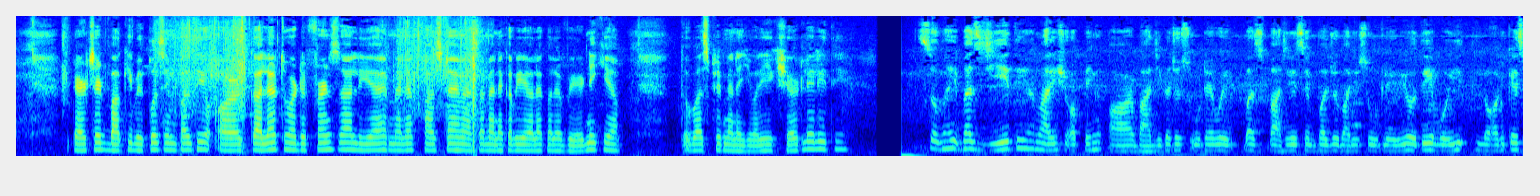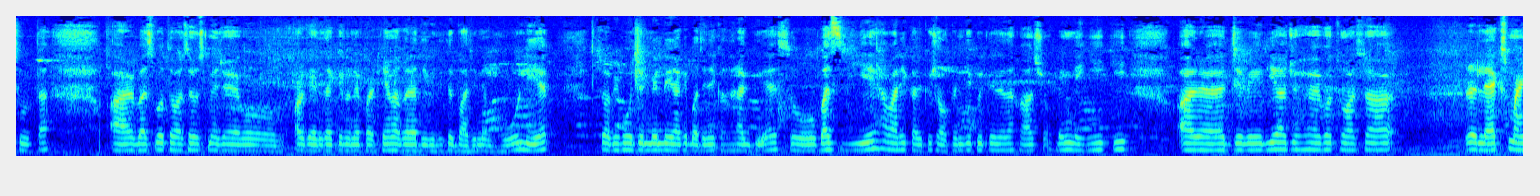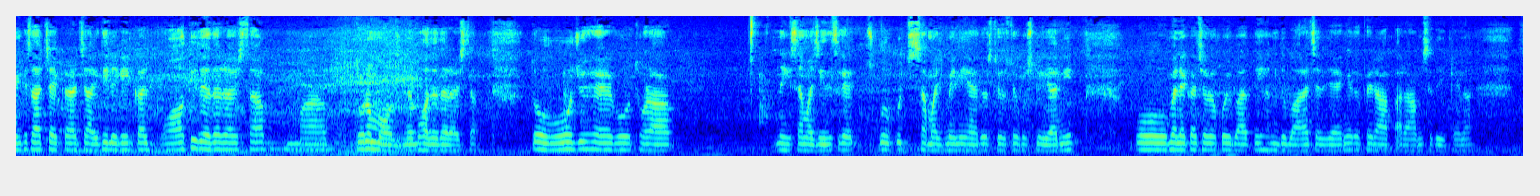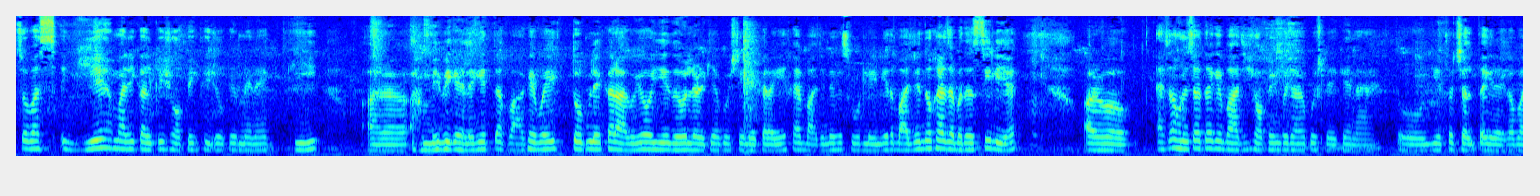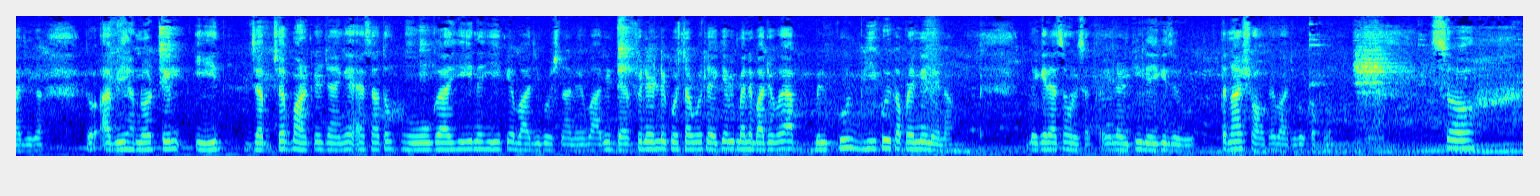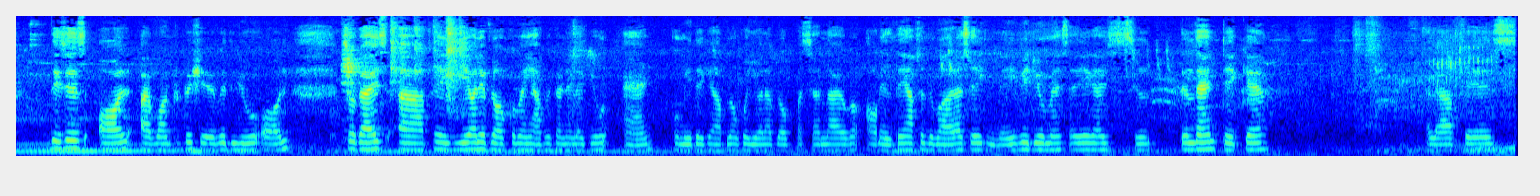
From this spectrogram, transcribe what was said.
डेड सेट बाकी बिल्कुल सिंपल थी। और कलर थोड़ा डिफरेंट सा लिया है मैंने। फ़र्स्ट टाइम ऐसा मैंने कभी वाला कलर वेयर नहीं किया। तो बस फिर मैंने ये वाली एक शर्ट ले ली थी। सो so, भाई, बस ये थी हमारी शॉपिंग और बाजी का जो सूट है, वो बस बाजी ने सिंपल जो बाजी सूट ले रही होती है, वही लॉन के सूट था। और बस वो थोड़ा सा उसमें जो है वो ऑर्गेन्जा की उन्होंने पट्टियाँ वगैरह दी हुई थी तो बाजी ने वो ली है। सो so, अभी मुझे मिल लिया कि बाजी ने कहाँ रख दिया है। सो so, बस ये हमारी कल की शॉपिंग थी इतनी ज़्यादा खास शॉपिंग नहीं की। और जवेरिया जो है वो थोड़ा सा रिलैक्स माइंड के साथ चेक करना चाह रही थी, लेकिन कल बहुत ही ज़्यादा रश था। दोनों मॉल्स में बहुत ज़्यादा रश था। तो वो जो है वो थोड़ा नहीं समझ रही थी। उसको कुछ समझ में नहीं आया तो उसने उसने कुछ लिया नहीं। वो मैंने कहा, चलो कोई बात नहीं, हम दोबारा चले जाएँगे तो फिर आप आराम से देख लेना। सो बस ये हमारी कल की शॉपिंग थी जो कि मैंने की, और अम्मी भी कह लगी, तब आके भाई तुम लेकर आ गई हो, ये दो लड़कियाँ कुछ नहीं लेकर आई खैर, बाजी ने भी सूट ले लिया तो बाजी ने तो खैर ज़बरदस्ती लिया है, और ऐसा होने सकता है कि बाजी शॉपिंग पे जाकर कुछ लेके ना आए तो ये तो चलता ही रहेगा बाजी का। तो अभी हम लोग टिल ईद, जब जब मार्केट जाएँगे, ऐसा तो होगा ही नहीं कि बाजी कुछ ना ले। बाजी डेफिनेटली कुछ ना कुछ लेके, अभी मैंने बाजी को आप बिल्कुल भी कोई कपड़े नहीं लेना। लेकिन ऐसा हो नहीं सकता ये लड़की लेगी ज़रूर। इतना शौक है बाजी को कपड़ों so this is all I want to share with you all so guys फिर ये वाले ब्लॉग को मैं यहाँ पे करने लगी हूँ एंड उम्मीद है कि आप लोगों को ये वाला ब्लॉग पसंद आएगा और मिलते हैं आपसे दोबारा से एक नई वीडियो में। सही है guys till then take care Allah हाफिज़.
